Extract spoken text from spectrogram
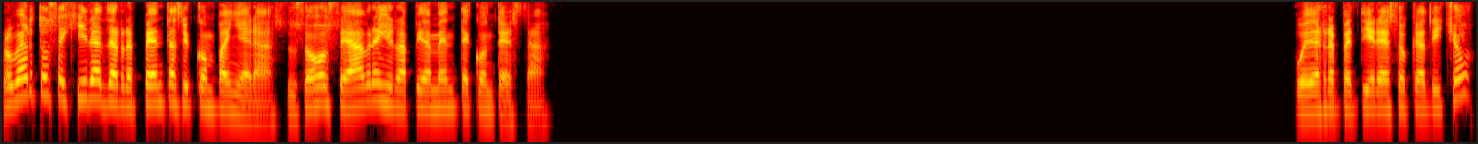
Roberto se gira de repente a su compañera. Sus ojos se abren y rápidamente contesta. ¿Puedes repetir eso que has dicho?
